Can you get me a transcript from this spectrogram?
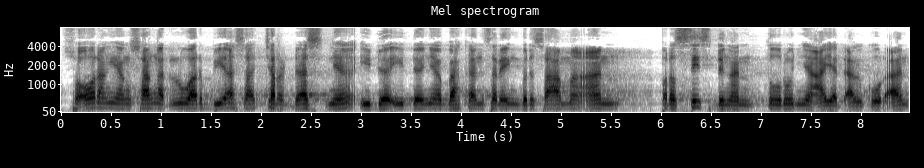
seorang yang sangat luar biasa cerdasnya, ide-idenya bahkan sering bersamaan persis dengan turunnya ayat Al-Quran,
